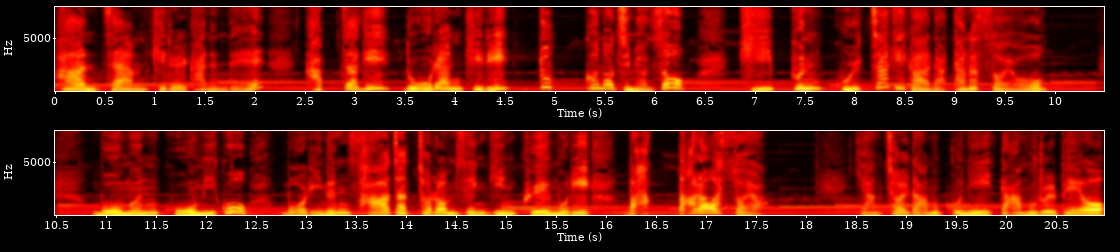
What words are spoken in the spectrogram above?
한참 길을 가는데 갑자기 노란 길이 뚝 끊어지면서 깊은 골짜기가 나타났어요. 몸은 곰이고 머리는 사자처럼 생긴 괴물이 막 따라왔어요. 양철 나무꾼이 나무를 베어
